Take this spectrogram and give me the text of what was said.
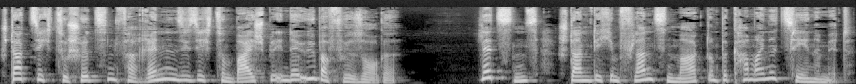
Statt sich zu schützen, verrennen sie sich zum Beispiel in der Überfürsorge. Letztens stand ich im Pflanzenmarkt und bekam eine Szene mit.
